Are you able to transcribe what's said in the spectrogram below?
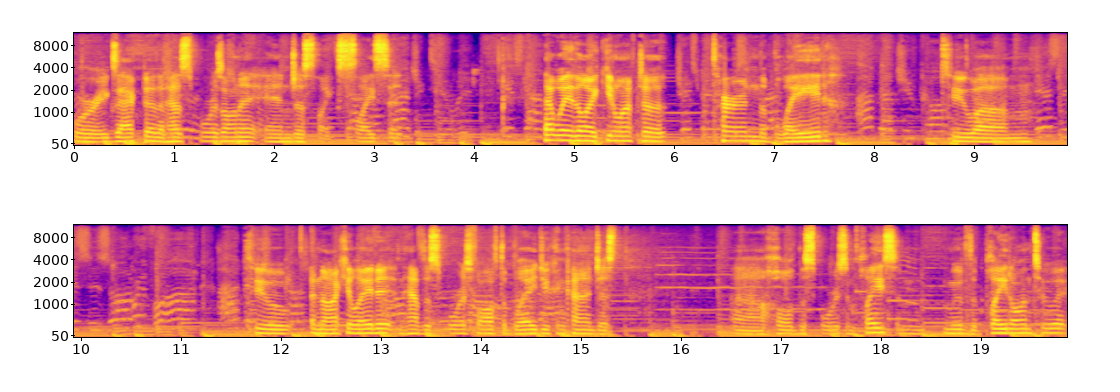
or exacto that has spores on it and just like slice it. That way, like you don't have to turn the blade to um, to inoculate it and have the spores fall off the blade. You can kind of just uh, hold the spores in place and move the plate onto it.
